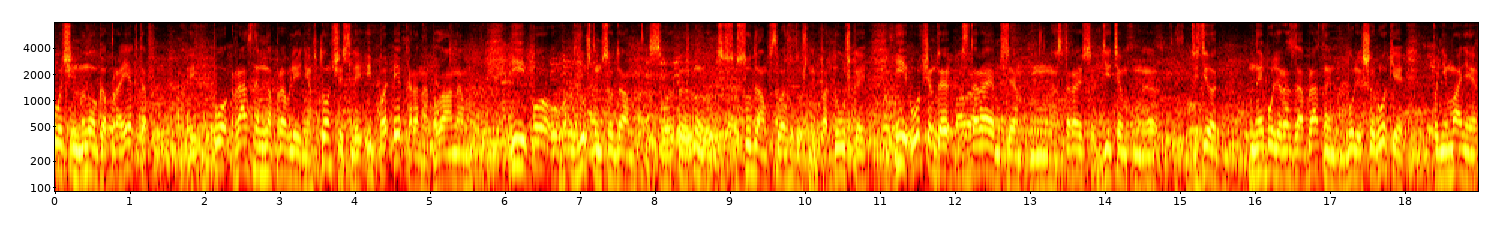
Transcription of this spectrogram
очень много проектов по разным направлениям, в том числе и по экранопланам, и по воздушным судам, э, ну, судам с воздушной подушкой. И, в общем-то, стараемся, стараюсь детям э, сделать наиболее разнообразное, более широкие понимание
